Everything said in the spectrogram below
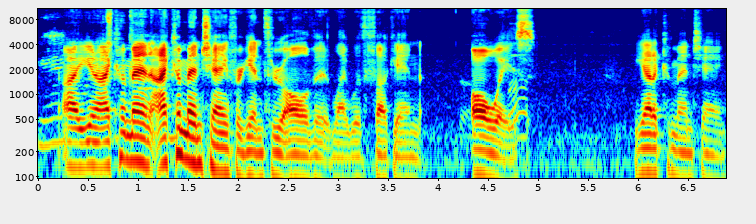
Yeah, Uh, you know, I commend I commend Chang for getting through all of it, like with fucking always. You gotta commend Chang.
